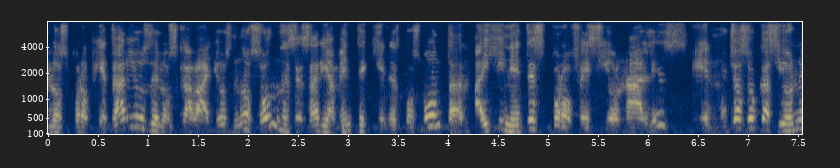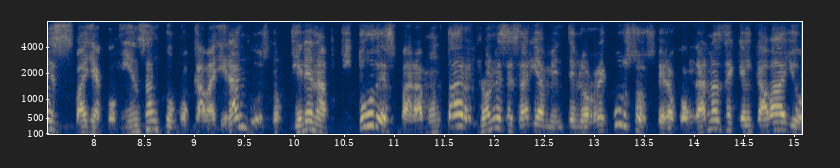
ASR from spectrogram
los propietarios de los caballos no son necesariamente quienes los montan. Hay jinetes profesionales. En muchas ocasiones, vaya, comienzan como caballerangos, ¿no? Tienen aptitudes para montar, no necesariamente los recursos, pero con ganas de que el caballo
